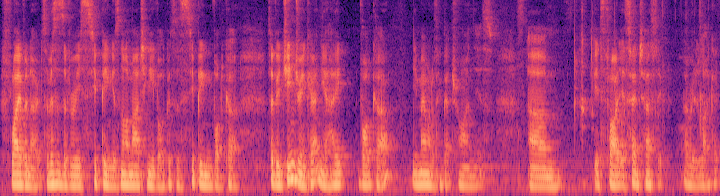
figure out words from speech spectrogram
flavour notes. So this is a very sipping, it's not a martini vodka, it's a sipping vodka. So if you're a gin drinker and you hate vodka, you may want to think about trying this. Um, it's fine, it's fantastic. I really like it.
